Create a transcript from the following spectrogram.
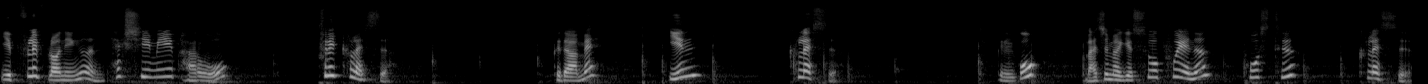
이 플립 러닝은 핵심이 바로 프리 클래스, 그 다음에 인 클래스, 그리고 마지막에 수업 후에는 포스트 클래스.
